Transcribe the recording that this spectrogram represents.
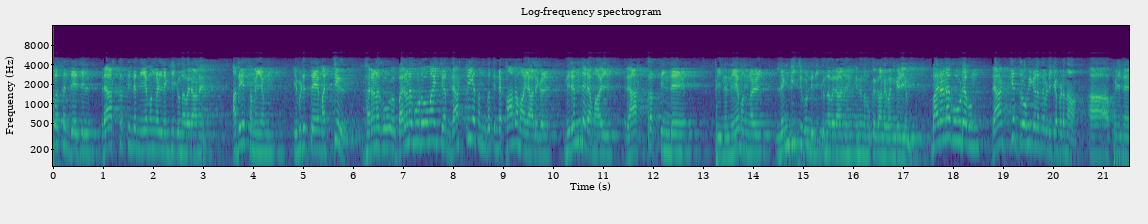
പെർസെന്റേജിൽ രാഷ്ട്രത്തിന്റെ നിയമങ്ങൾ ലംഘിക്കുന്നവരാണ്. അതേസമയം ഇവിടുത്തെ മറ്റ് ഭരണകൂ ഭരണകൂടവുമായി ചേർന്ന് രാഷ്ട്രീയ സമൂഹത്തിന്റെ ഭാഗമായ ആളുകൾ നിരന്തരമായി രാഷ്ട്രത്തിന്റെ പിന്നെ നിയമങ്ങൾ ലംഘിച്ചുകൊണ്ടിരിക്കുന്നവരാണ് എന്ന് നമുക്ക് കാണുവാൻ കഴിയും. ഭരണകൂടവും രാജ്യദ്രോഹികൾ എന്ന് വിളിക്കപ്പെടുന്ന പിന്നെ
